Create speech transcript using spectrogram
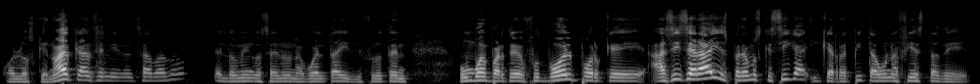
o los que no alcancen ir el sábado, el domingo se den una vuelta y disfruten un buen partido de fútbol porque así será y esperemos que siga y que repita una fiesta de,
